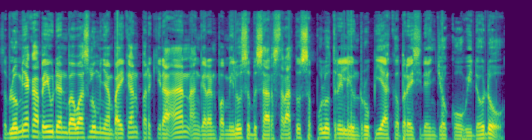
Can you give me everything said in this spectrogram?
Sebelumnya KPU dan Bawaslu menyampaikan perkiraan anggaran pemilu sebesar 110 triliun rupiah ke Presiden Joko Widodo.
